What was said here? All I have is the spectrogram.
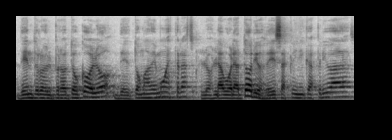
dentro del protocolo de toma de muestras, los laboratorios de esas clínicas privadas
